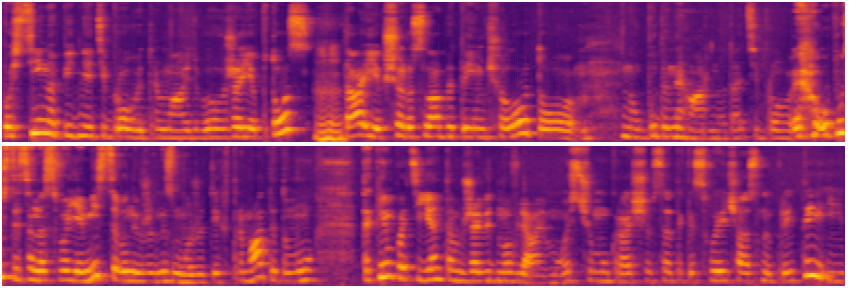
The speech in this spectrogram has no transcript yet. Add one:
Постійно підняті брови тримають, бо вже є птоз, Мгм. да, і якщо розслабити їм чоло, то ну, буде негарно. Да, ці брови опустяться на своє місце, вони вже не зможуть їх тримати. Тому таким пацієнтам вже відмовляємо. Ось чому краще все-таки своєчасно прийти і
